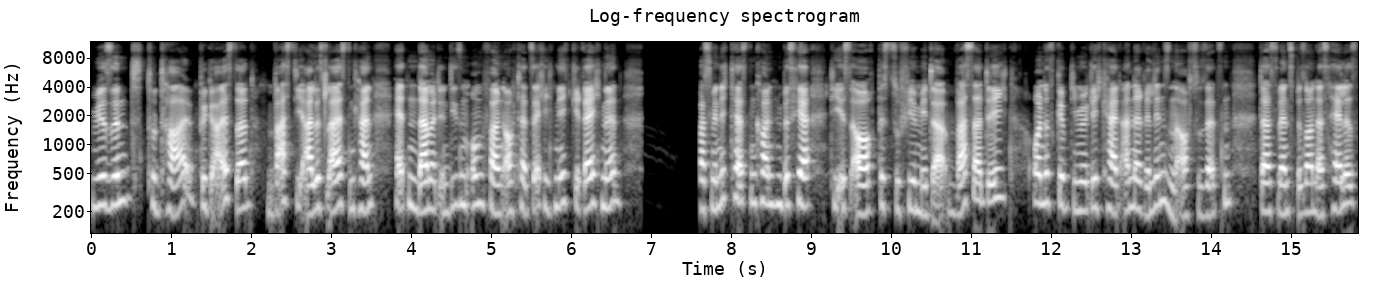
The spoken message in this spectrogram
wir sind total begeistert, was die alles leisten kann. Hätten damit in diesem Umfang auch tatsächlich nicht gerechnet. Was wir nicht testen konnten bisher, die ist auch bis zu 4 Meter wasserdicht und es gibt die Möglichkeit, andere Linsen aufzusetzen, dass, wenn es besonders hell ist,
